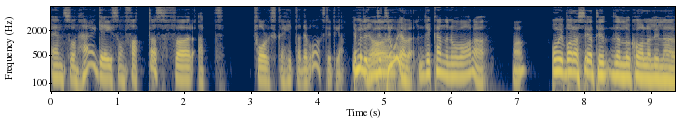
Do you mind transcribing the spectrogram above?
en sån här grej som fattas för att folk ska hitta tillbaks lite grann? Ja, men det, Ja. det tror jag väl. Det kan det nog vara. Om vi bara ser till den lokala lilla,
